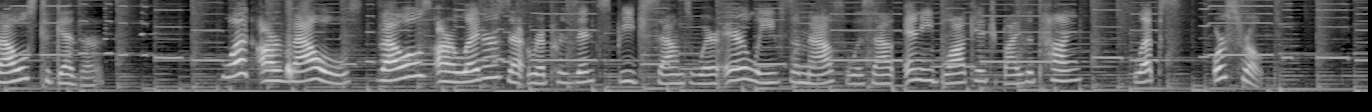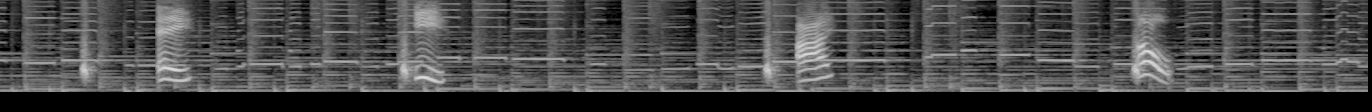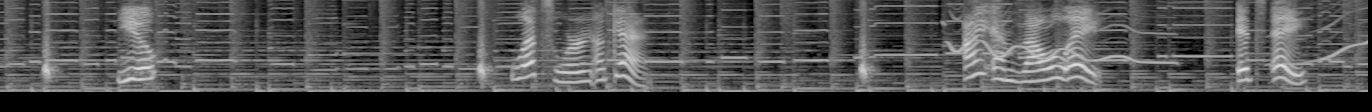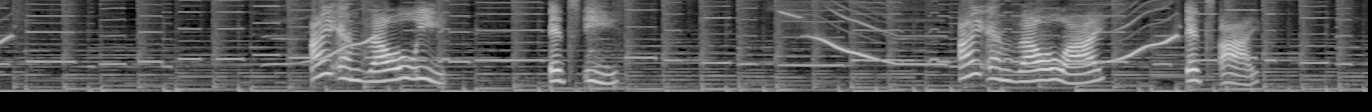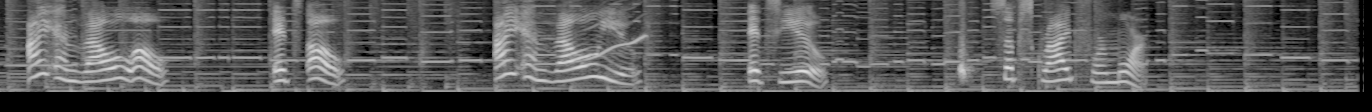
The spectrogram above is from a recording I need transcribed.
vowels together. What are vowels? Vowels are letters that represent speech sounds where air leaves the mouth without any blockage by the tongue, lips, or throat. A E I O U Let's learn again. I am vowel A. It's A. I am vowel E. It's E. I am vowel I. It's I. I am vowel O. It's O. I am vowel U. It's U. Subscribe for more.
